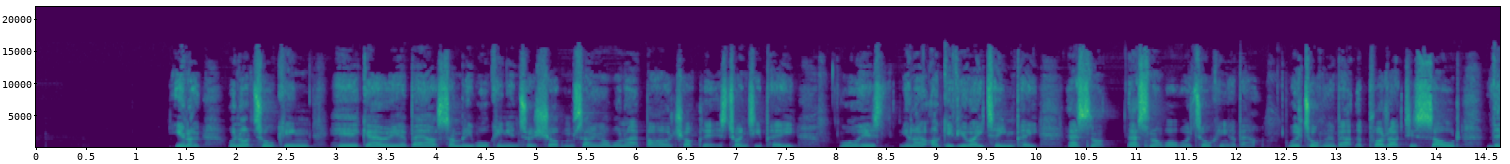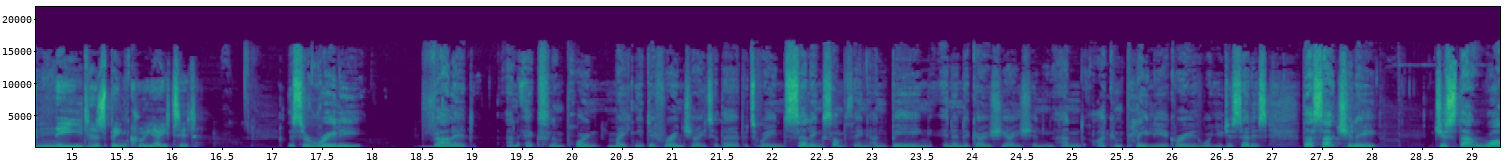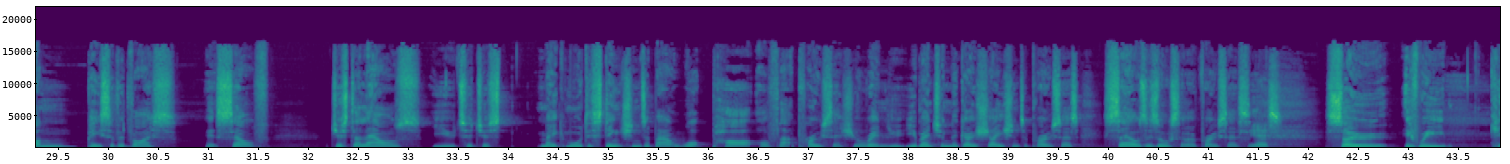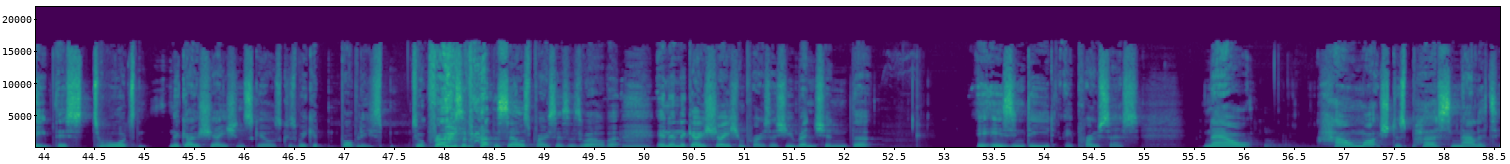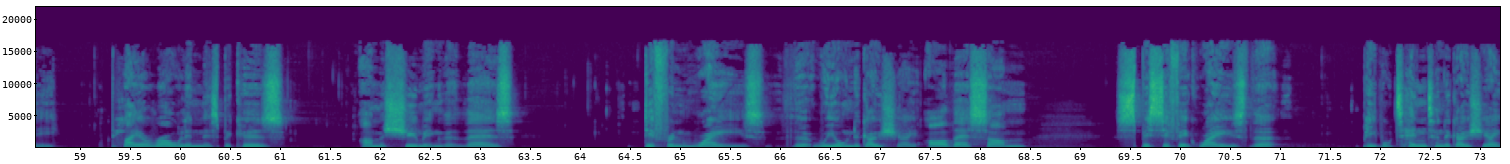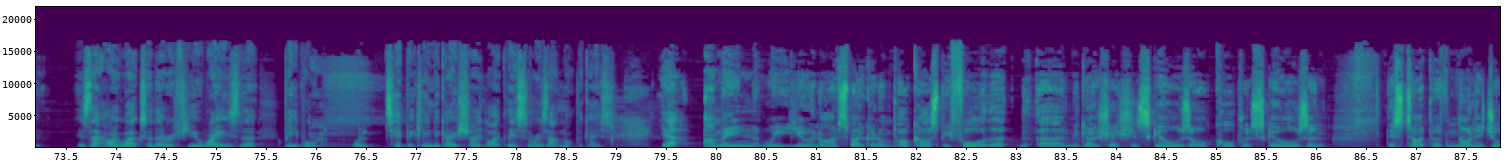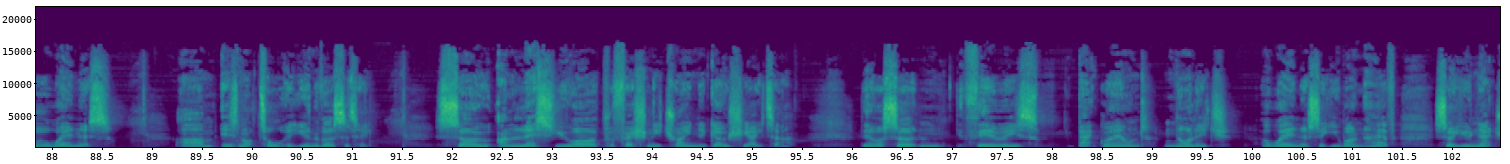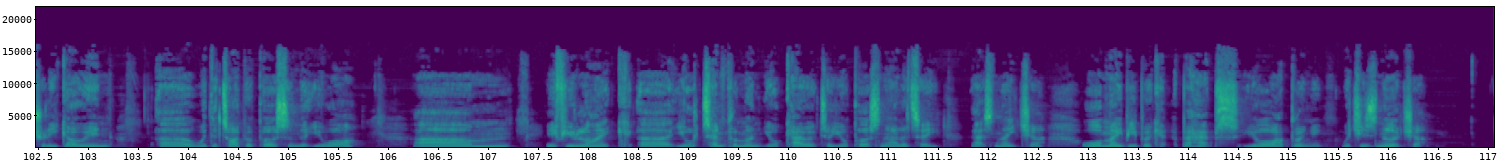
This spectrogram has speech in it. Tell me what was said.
You know, we're not talking here, Gary, about somebody walking into a shop and saying, I want that bar of chocolate, it's 20p, or here's, you know, I'll give you 18p. That's not that's not what we're talking about. We're talking about the product is sold, the need has been created there's a really valid and excellent point making a differentiator there between selling something and being in a negotiation. Mm. And I completely agree with what you just said. It's that's actually just that one piece of advice itself just allows you to just make more distinctions about what part of that process you're in. You, you mentioned negotiation to process, sales is also a process. Yes. So if we keep this towards negotiation skills because we could probably talk for hours about the sales process as well. But mm. in a negotiation process, you mentioned that it is indeed a process. Now, how much does personality play a role in this? Because I'm assuming that there's different ways that we all negotiate. Are there some specific ways that people tend to negotiate? Is that how it works? Are there a few ways that people will typically negotiate like this, or is that not the case? Yeah, I mean, we, you and I have spoken on podcasts before that uh, negotiation skills or corporate skills and this type of knowledge or awareness um, is not taught at university. So, unless you are a professionally trained negotiator, there are certain theories, background, knowledge, awareness that you won't have. So, you naturally go in uh, with the type of person that you are. Um, if you like uh, your temperament, your character, your personality, that's nature, or maybe perhaps your upbringing, which is nurture.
